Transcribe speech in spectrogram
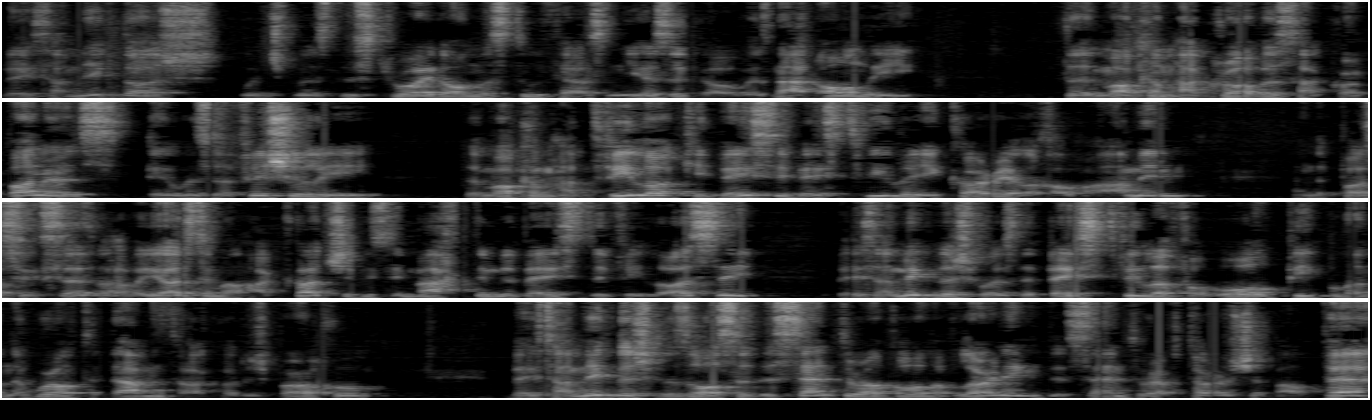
The Beis Hamikdash, which was destroyed almost 2,000 years ago, was not only the Makam Hakrovas Hakorbanas, it was officially the Makam Hatfilo, Ki Beisi Beis Tfilo Yikari Lachol Ha'amim, and the Pasuk says, Havayosim al Hakot Shebisi Machtim Beis Tefilosi, Beis Hamikdash was the base tefillah for all people in the world to daven to HaKadosh Baruch Hu. Beis Hamikdash was also the center of all of learning, the center of Torah Shebaal Peh.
